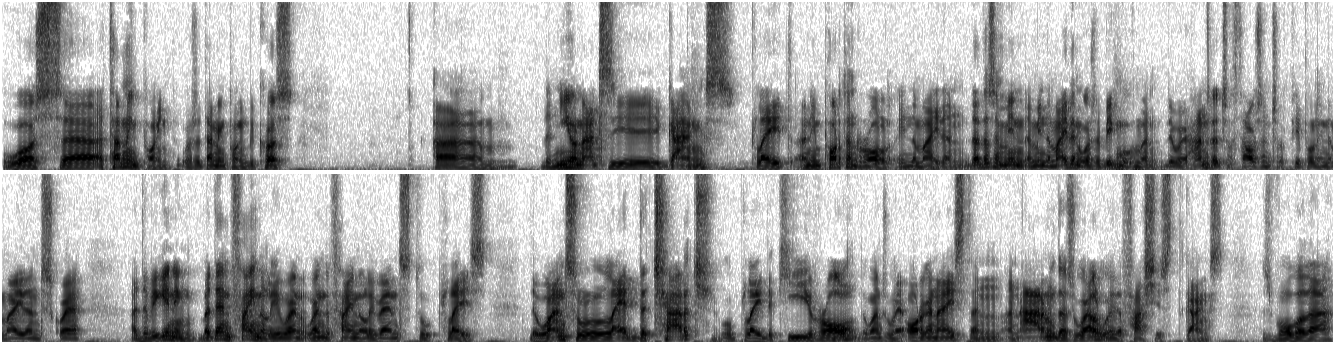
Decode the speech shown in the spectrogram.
was uh, a turning point. Was a turning point because um, the neo-Nazi gangs played an important role in the Maidan. That doesn't mean, I mean, the Maidan was a big movement. There were hundreds of thousands of people in the Maidan square at the beginning. But then finally, when, when the final events took place, the ones who led the charge, who played the key role, the ones who were organized and, and armed as well, were the fascist gangs. Svoboda,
